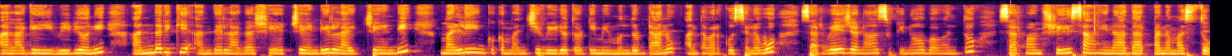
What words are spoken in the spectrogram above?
అలాగే ఈ వీడియోని అందరికీ అందేలాగా షేర్ చేయండి లైక్ చేయండి. మళ్ళీ ఇంకొక మంచి వీడియోతోటి మీ ముందుంటాను. అంతవరకు సెలవు. సర్వేజన సుఖినోభవంతు సర్వం శ్రీ సాయినాథార్పణమస్తు.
